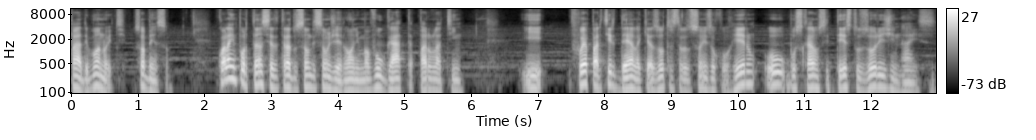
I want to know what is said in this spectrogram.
Padre, boa noite. Sua bênção. Qual a importância da tradução de São Jerônimo, a Vulgata, para o latim? E foi a partir dela que as outras traduções ocorreram ou buscaram-se textos originais?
